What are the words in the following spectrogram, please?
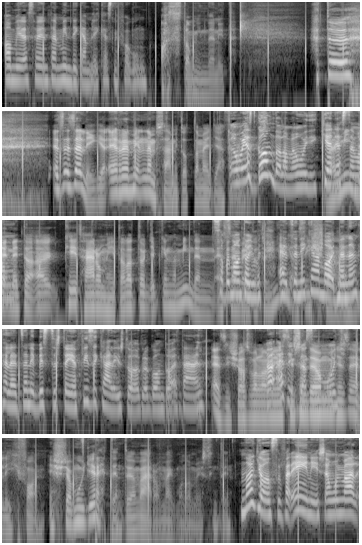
amire szerintem mindig emlékezni fogunk. Azt a mindenit. Hát ö, ez, ez elég, erre nem számítottam egyáltalán. Ó, ezt gondolom, amúgy így Már kérdeztem. minden, amúgy. itt a, két-három hét alatt egyébként már minden eszembe mondta, hogy, jutott, hogy edzeni kell majd, mert nem kell edzeni, biztos te ilyen fizikális dologra gondoltál. Ez is az valami, Na, ez is szinten, az de amúgy amúgy. ez elég van. És amúgy rettentően várom, megmondom őszintén. Nagyon szuper, én is, amúgy már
